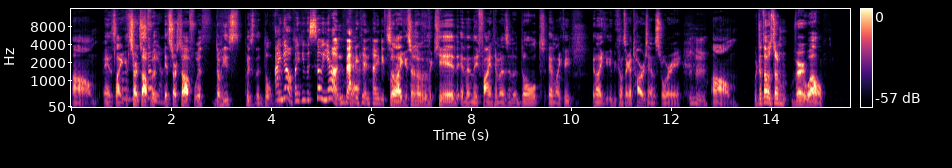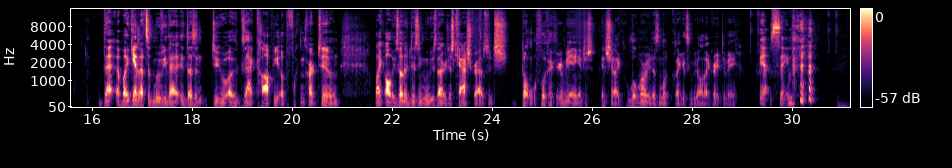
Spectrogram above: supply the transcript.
Um, and it's like Oh, it starts off so with young. it starts off with no, he's plays the adult. I know, but he was so young back Yeah. in 94. So like it starts off with a kid, and then they find him as an adult, and like they, and, like it becomes like a Tarzan story, Mm-hmm. um, which I thought was done very well. That, but again, that's a movie that it doesn't do an exact copy of the fucking cartoon, like all these other Disney movies that are just cash grabs, which don't look like they're gonna be any interest, interesting. Like Little Mermaid doesn't look like it's gonna be all that great to me. Yeah, same.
